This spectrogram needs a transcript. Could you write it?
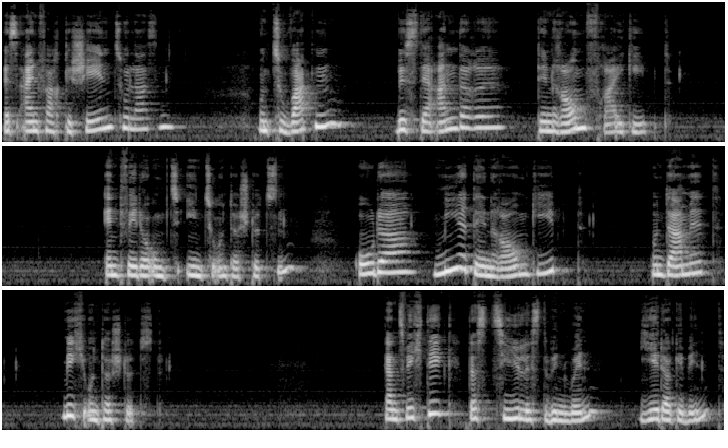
es einfach geschehen zu lassen und zu warten, bis der andere den Raum freigibt. Entweder um ihn zu unterstützen oder mir den Raum gibt und damit mich unterstützt. Ganz wichtig, das Ziel ist Win-Win, jeder gewinnt.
